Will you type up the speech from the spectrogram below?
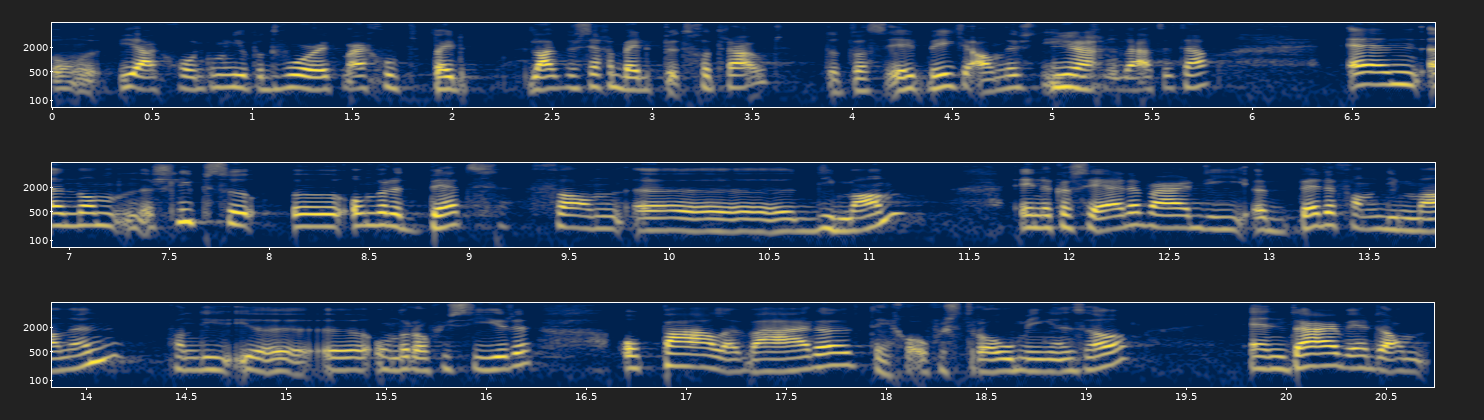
on- ja, gewoon, ik kom niet op het woord. Maar goed, bij de, laten we zeggen bij de put getrouwd. Dat was een beetje anders, die Ja. soldatentaal. En, en dan sliep ze eh, onder het bed van eh, die man in de kazerne... waar die eh, bedden van die mannen, van die onderofficieren... op palen waren, tegen overstroming en zo. En daar werden dan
